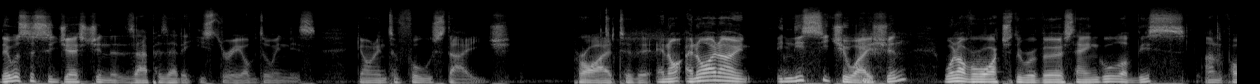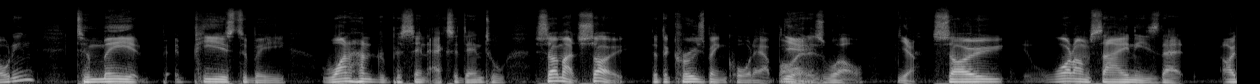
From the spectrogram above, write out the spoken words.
there was a suggestion that Zap has had a history of doing this, going into full stage prior to the and I and I don't in this situation when I've watched the reverse angle of this unfolding, to me it appears to be one hundred percent accidental. So much so that the crew's been caught out by Yeah. it as well. Yeah. So what I'm saying is that I,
